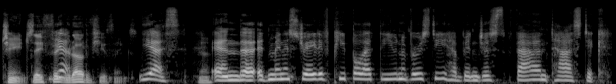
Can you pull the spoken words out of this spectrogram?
changed. They figured yeah. out a few things. Yes. Yeah. And the administrative people at the university have been just fantastic.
